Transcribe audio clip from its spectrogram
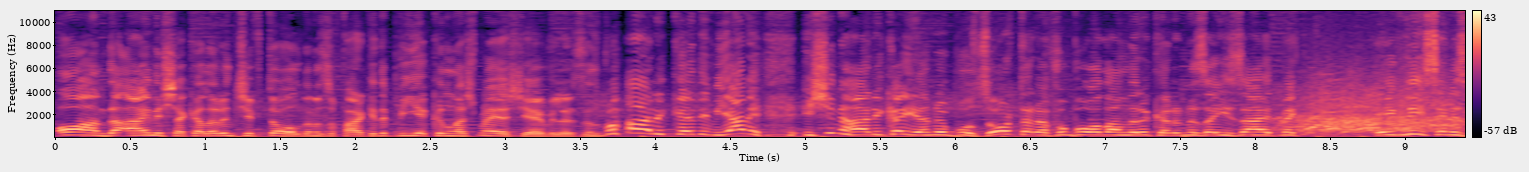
o anda aynı şakaların çifte olduğunuzu fark edip bir yakınlaşma yaşayabilirsiniz. Bu harika değil mi? Yani işin harika yanı bu. Zor tarafı bu olanları karınıza izah etmek. Evliyseniz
